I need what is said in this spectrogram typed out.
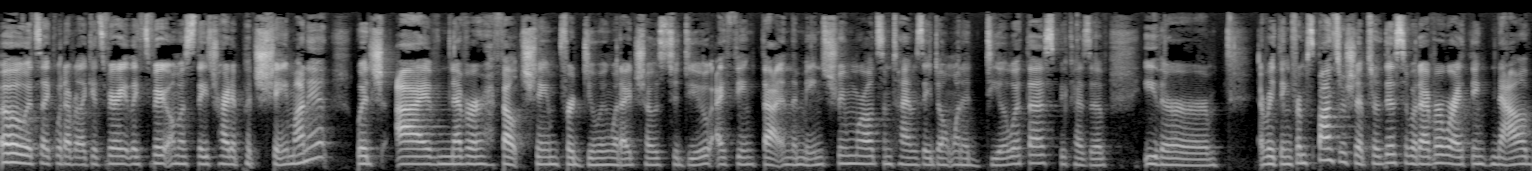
Oh, it's like whatever. Like it's very, like it's very almost they try to put shame on it, which I've never felt shame for doing what I chose to do. I think that in the mainstream world, sometimes they don't want to deal with us because of either everything from sponsorships or this or whatever. Where I think now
